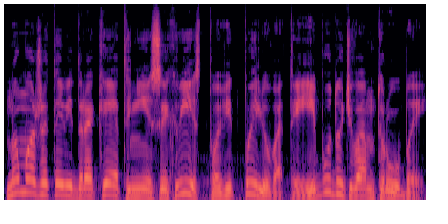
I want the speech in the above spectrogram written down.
Ну, можете від ракет ніс і хвіст повідпилювати, і будуть вам труби.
